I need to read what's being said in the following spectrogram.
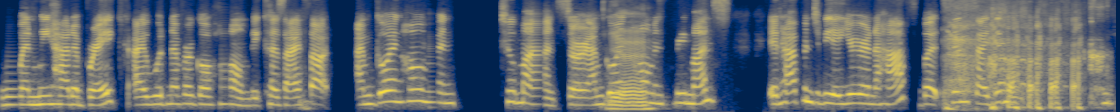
when we had a break, I would never go home because I thought I'm going home in 2 months or I'm going yeah. home in 3 months. It happened to be a year and a half, but since I didn't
